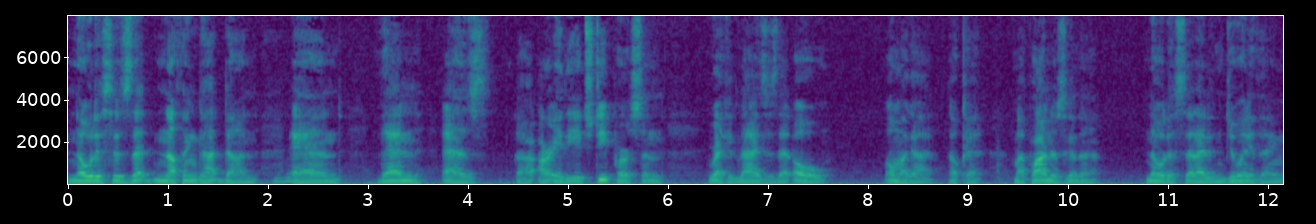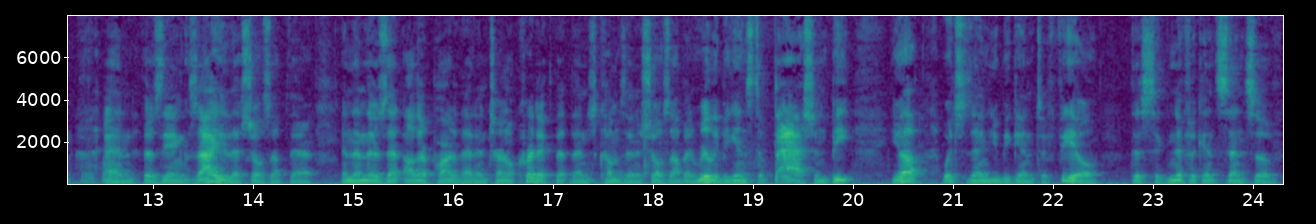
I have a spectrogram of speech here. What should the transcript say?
notices that nothing got done, and then as our ADHD person recognizes that, oh, oh my God, okay, my partner's gonna notice that I didn't do anything, mm-hmm. and there's the anxiety that shows up there, and then there's that other part of that internal critic that then comes in and shows up and really begins to bash and beat you up, which then you begin to feel this significant sense of,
